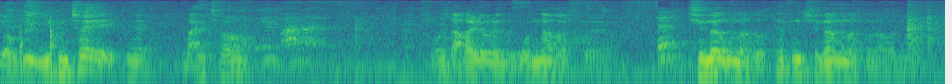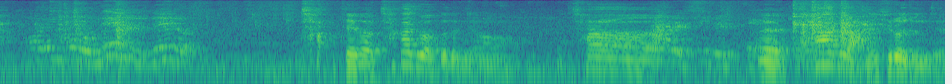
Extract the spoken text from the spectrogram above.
여기 이 근처에 그냥 많죠? 네, 많아요. 오늘 나가려고 했는데 못 나갔어요. 지나고 나서 태풍 지나고 나서 나갔네. 어, 이거 내일, 내일은 차 제가 차 가져왔거든요. 차 차를 실을 때. 네, 차를 안 실어준대요.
